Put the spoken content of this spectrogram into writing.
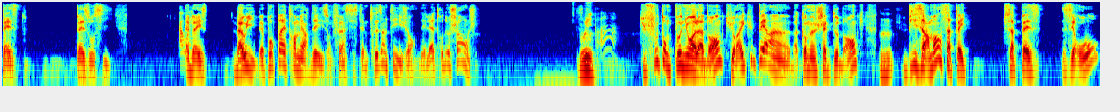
pèsent pèsent aussi. Ah Eh ouais. ben, ils- bah oui, mais pour pas être emmerdés, ils ont fait un système très intelligent, des lettres de change. Oui. Tu fous ton pognon à la banque, tu récupères un, bah, comme un chèque de banque. Mhm. Bizarrement, ça paye, ça pèse zéro,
